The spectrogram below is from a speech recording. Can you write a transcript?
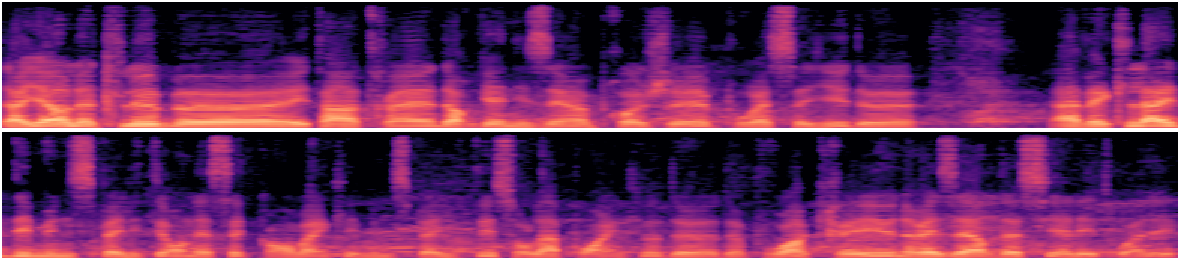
D'ailleurs, le club est en train d'organiser un projet pour essayer de, avec l'aide des municipalités, on essaie de convaincre les municipalités sur la pointe de pouvoir créer une réserve de ciel étoilé.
